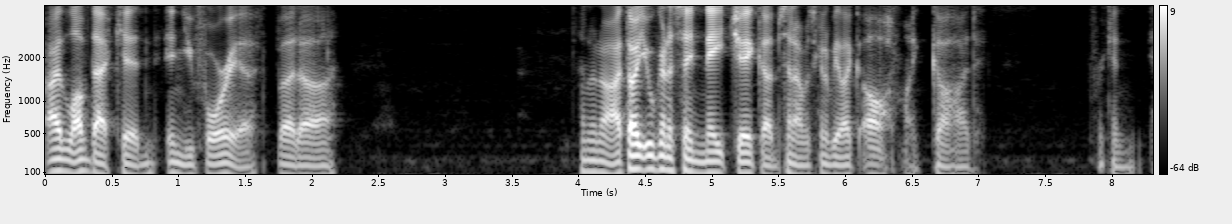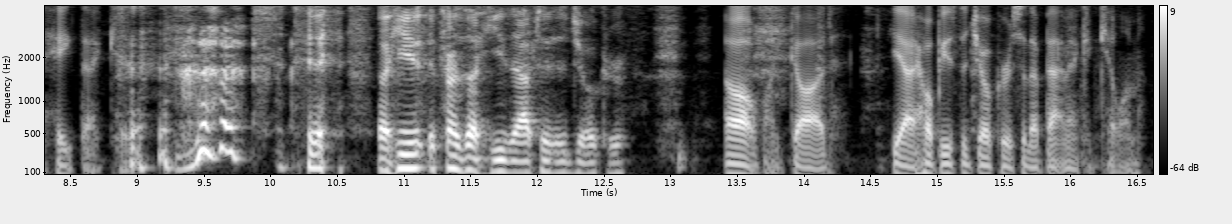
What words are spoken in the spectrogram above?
I love that kid in Euphoria, but uh I don't know. I thought you were gonna say Nate Jacobs and I was gonna be like, oh my god. Freaking hate that kid. no, he it turns out he's actually the Joker. Oh my god. Yeah, I hope he's the Joker so that Batman can kill him.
